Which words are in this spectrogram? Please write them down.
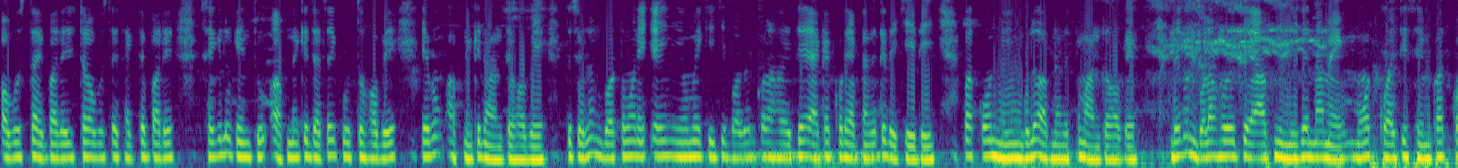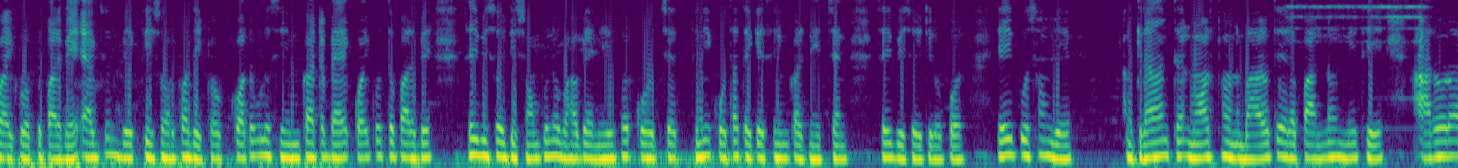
অবস্থায় বা রেজিস্টার অবস্থায় থাকতে পারে, সেগুলো কিন্তু আপনাকে যাচাই করতে হবে এবং আপনাকে জানতে হবে। তো চলুন, বর্তমানে এই নিয়মে কী কী বদল করা হয়েছে, এক এক করে আপনাদেরকে দেখিয়ে দিই বা কোন নিয়মগুলো আপনাদেরকে মানতে হবে। দেখুন, বলা হয়েছে আপনি নিজের নামে মোট কয়টি সিম কার্ড ক্রয় করতে পারবে। একজন ব্যক্তি সর্বাধিক কতগুলো সিম কার্ড ব্যয় ক্রয় করতে পারবে। সেই বিষয়টি সম্পূর্ণভাবে নির্ভর করছে তিনি কোথা থেকে সিম কার্ড নিচ্ছেন সেই বিষয়টির উপর। এই প্রসঙ্গে গ্র্যান্ড নর্থন ভারতের পান্নন নীতি আরোরা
